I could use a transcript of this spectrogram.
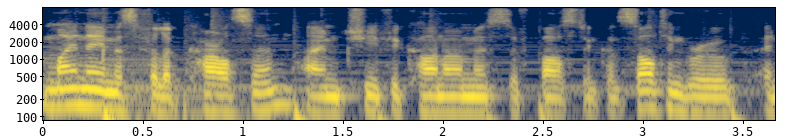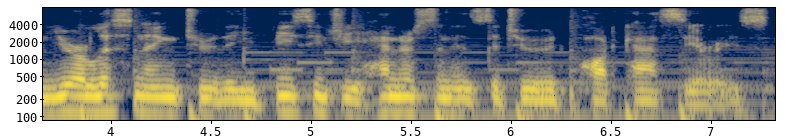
My name is Philipp Carlsson. I'm Chief Economist of Boston Consulting Group, and you're listening to the BCG Henderson Institute podcast series.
